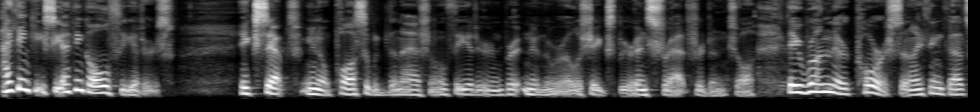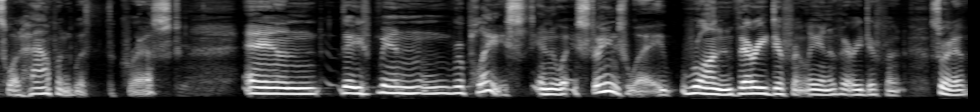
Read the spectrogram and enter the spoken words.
I think you see I think all theaters except, you know, possibly the National Theatre in Britain and the Royal Shakespeare and Stratford and Shaw. They run their course, and I think that's what happened with the Crest. And they've been replaced in a way- strange way, run very differently in a very different sort of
